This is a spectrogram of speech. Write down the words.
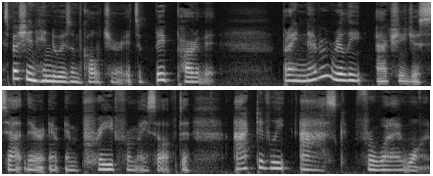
especially in Hinduism culture. It's a big part of it. But I never really actually just sat there and, and prayed for myself to actively ask for what I want.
